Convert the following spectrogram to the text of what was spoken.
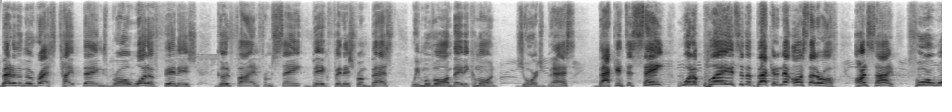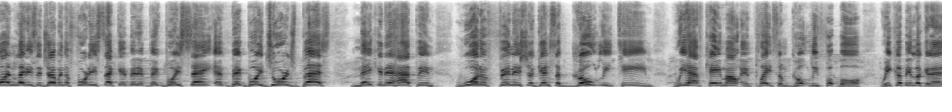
better than the rest type things, bro. What a finish. Good fighting from Saint. Big finish from Best. We move on, baby. Come on. George Best. Back into Saint. What a play. It's in the back of the net. Onside or off? Onside. 4-1, ladies and gentlemen. The 42nd minute. Big boy Saint and big boy George Best making it happen. What a finish against a Goatly team. We have came out and played some Goatly football. We could be looking at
